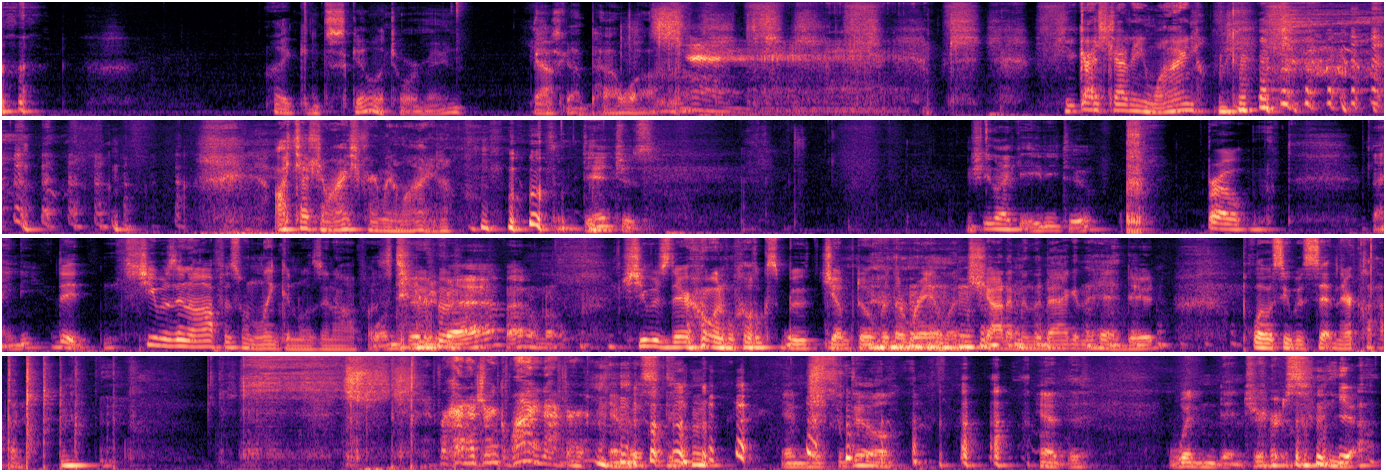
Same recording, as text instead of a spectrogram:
like, It's Skeletor, man. yeah. She's got power. You guys got any wine? I'll take some ice cream and wine. Some dentures. Is she like 82? Bro, 90? dude, she was in office when Lincoln was in office. dude. 175? I don't know. She was there when Wilkes Booth jumped over the rail and shot him in the back of the head, dude. Pelosi was sitting there clapping. We're gonna drink wine after. And still, and had the wooden dentures. yeah.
